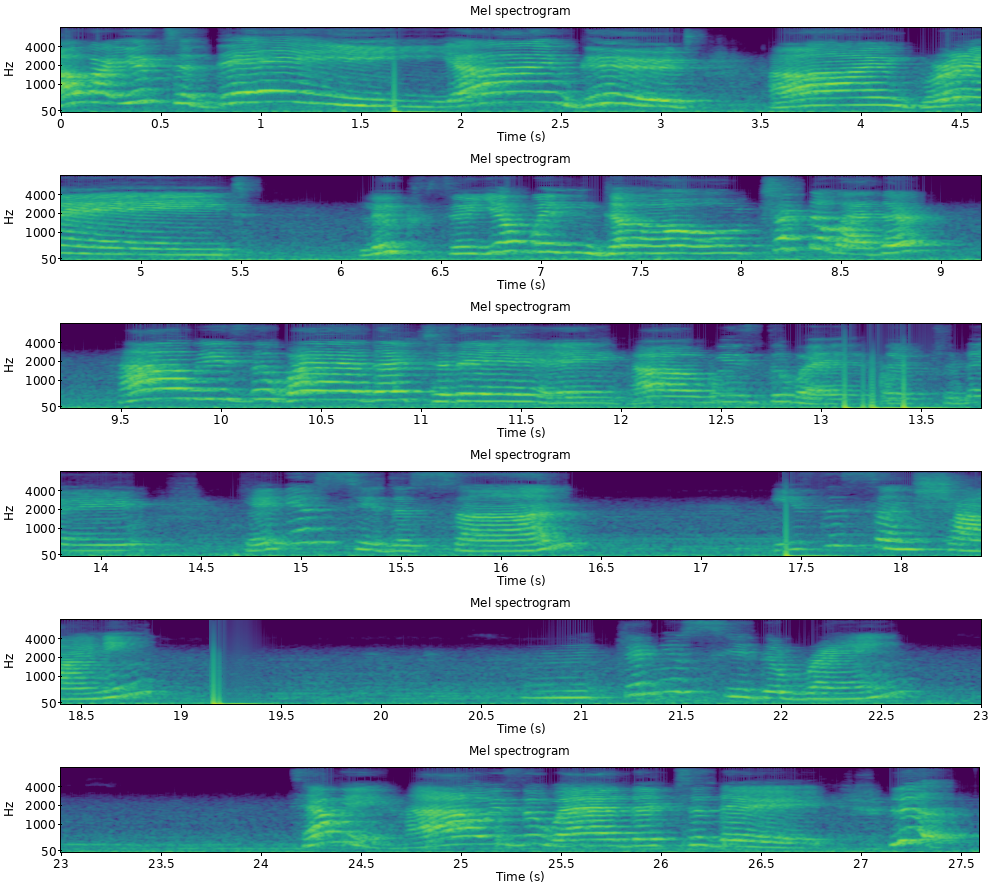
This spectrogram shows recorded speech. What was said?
How are you today? I'm good. I'm great. Look through your window. Check the weather. How is the weather today? How is the weather today? Can you see the sun? Is the sun shining? Mm, can you see the rain? Tell me, how is the weather today? Look,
